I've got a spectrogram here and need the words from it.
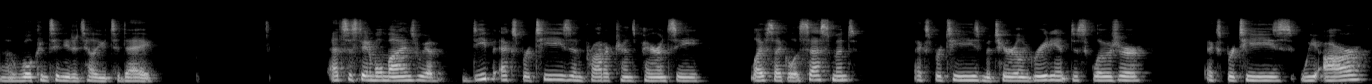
uh, we'll continue to tell you today. At Sustainable Minds, we have deep expertise in product transparency, lifecycle assessment, expertise, material ingredient disclosure, expertise. We are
